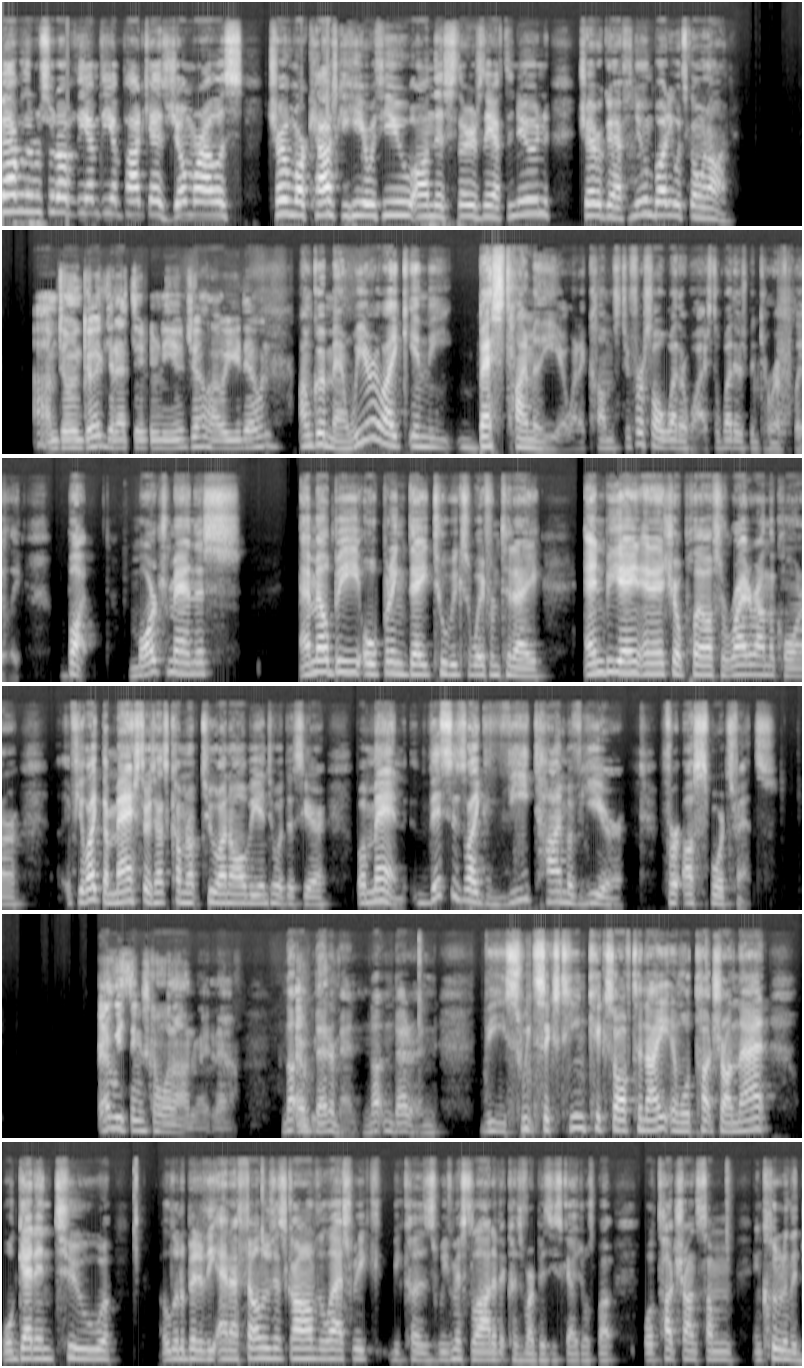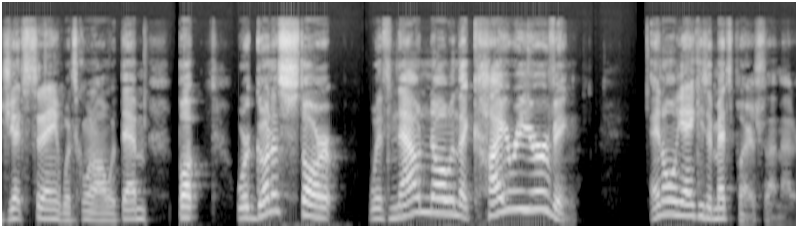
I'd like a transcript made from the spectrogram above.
back with an episode of the MDM podcast. Joe Morales, Trevor Markowski here with you on this Thursday afternoon. Trevor, good afternoon, buddy. What's going on? I'm doing good. Good afternoon to you, Joe. How are you doing? I'm good, man. We are like in the best time of the year when it comes to, first of all, weather wise. The weather's been terrific lately. But March Madness, MLB opening day two weeks away from today, NBA and NHL playoffs are right around the corner. If you like the Masters, that's coming up too. I know I'll be into it this year. But man, this is like the time of year for us sports fans. Everything's going on right now. Nothing Everything. better, man. Nothing better. And the Sweet 16 kicks off tonight, and we'll touch on that. We'll get into a little bit of the NFL news that's gone over the last week because we've missed a lot of it because of our busy schedules. But we'll touch on some, including the Jets today and what's going on with them. But we're going to start with now knowing that Kyrie Irving and all Yankees and Mets players, for that matter,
